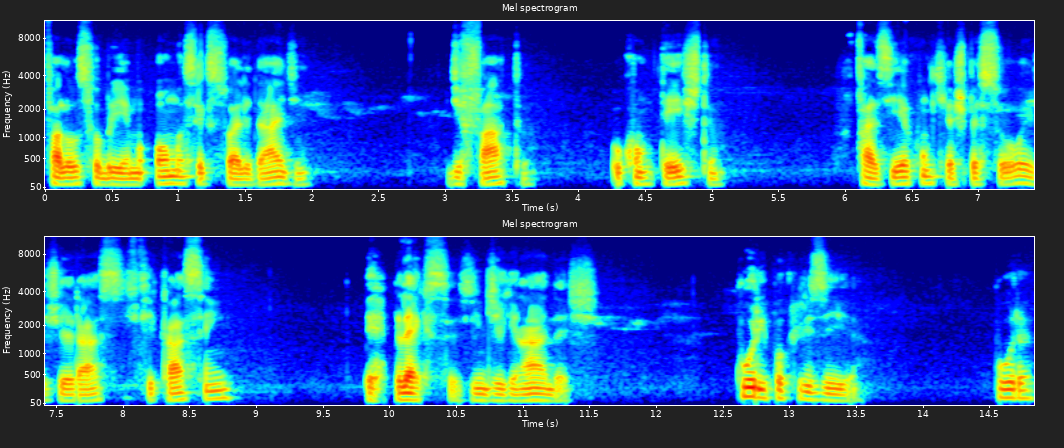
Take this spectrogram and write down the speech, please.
falou sobre homossexualidade, de fato, o contexto fazia com que as pessoas gerassem, ficassem perplexas, indignadas, pura hipocrisia, pura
